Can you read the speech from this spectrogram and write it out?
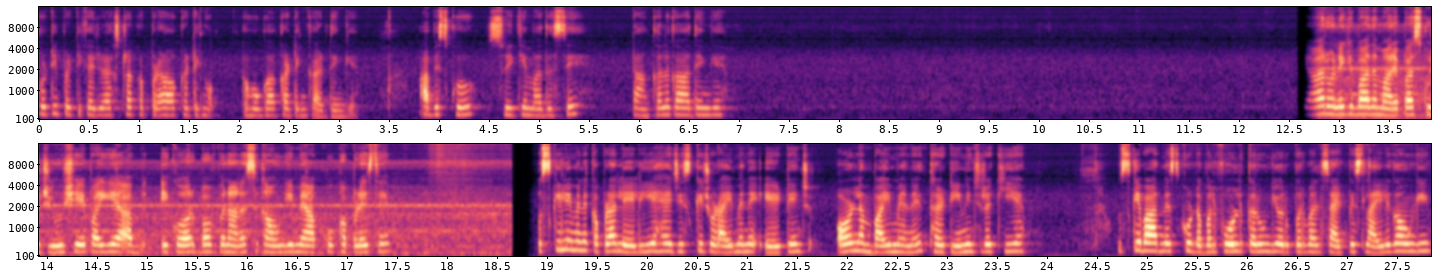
छोटी पट्टी का जो एक्स्ट्रा कपड़ा कटिंग होगा कटिंग कर देंगे। अब इसको सुई की मदद से टांका लगा देंगे। तैयार होने के बाद हमारे पास कुछ यूँ शेप आई है। अब एक और बफ बनाना सिखाऊँगी मैं आपको कपड़े से। उसके लिए मैंने कपड़ा ले लिया है, जिसकी चौड़ाई मैंने एट इंच और लंबाई मैंने थर्टीन इंच रखी है। उसके बाद मैं इसको डबल फोल्ड करूँगी और ऊपर वाली साइड पे सिलाई लगाऊँगी।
